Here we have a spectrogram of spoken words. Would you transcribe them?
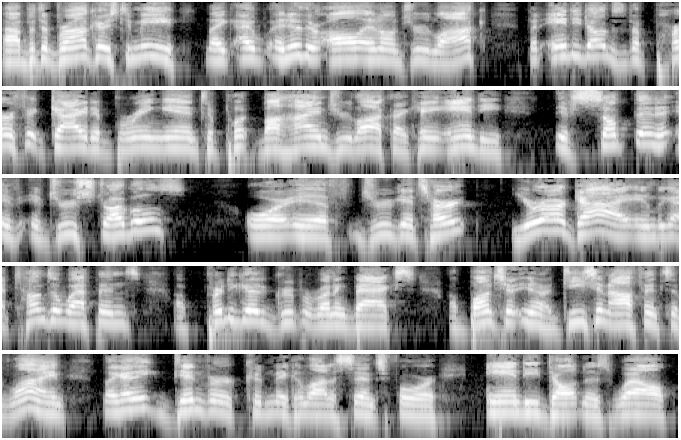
Uh, but the Broncos, to me, like I, I know they're all in on Drew Lock, but Andy Dalton's the perfect guy to bring in to put behind Drew Lock. Like, hey, Andy, if something, if if Drew struggles or if Drew gets hurt, you're our guy and we got tons of weapons, a pretty good group of running backs, a bunch of, you know, decent offensive line. Like I think Denver could make a lot of sense for Andy Dalton as well.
